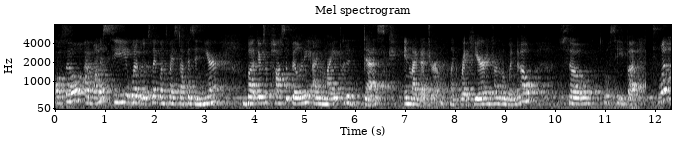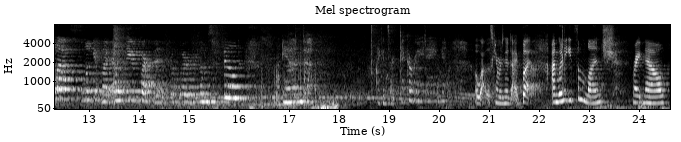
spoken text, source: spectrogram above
also, I wanna see what it looks like once my stuff is in here but there's a possibility I might put a desk in my bedroom, like right here in front of the window. So we'll see, but one last look at my empty apartment before it becomes filled and I can start decorating. Oh wow, this camera's gonna die. But I'm gonna eat some lunch right now.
